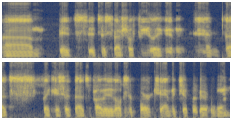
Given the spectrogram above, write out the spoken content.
Um, it's it's a special feeling, and, and that's like I said, that's probably the most important championship of ever won.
